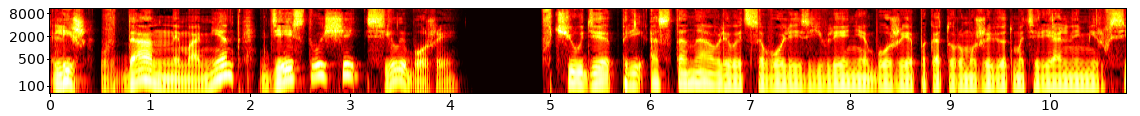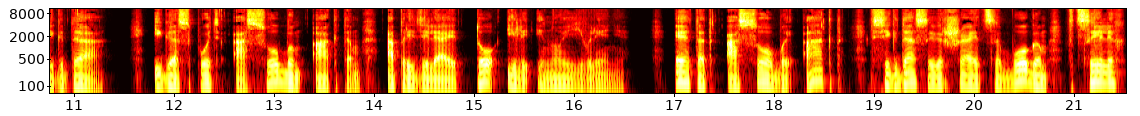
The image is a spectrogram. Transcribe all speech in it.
лишь в данный момент действующей силы Божией. В чуде приостанавливается волеизъявление Божие, по которому живет материальный мир всегда, и Господь особым актом определяет то или иное явление. этот особый акт всегда совершается Богом в целях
